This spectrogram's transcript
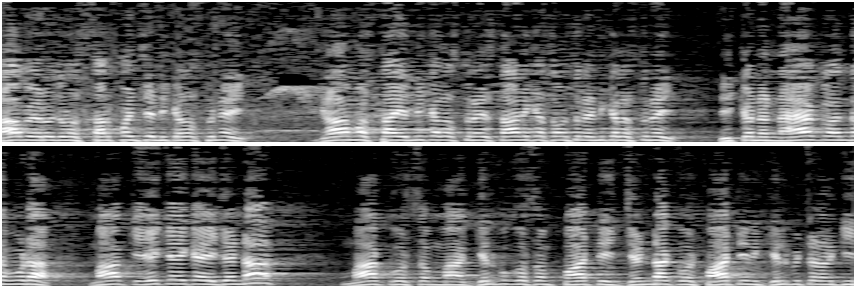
రాబోయే రోజుల్లో సర్పంచ్ ఎన్నికలు వస్తున్నాయి గ్రామ స్థాయి ఎన్నికలు వస్తున్నాయి స్థానిక సంస్థల ఎన్నికలు వస్తున్నాయి. ఇక్కడ నాయకులందరూ కూడా మాకు ఏకైక ఎజెండా మా కోసం మా గెలుపు కోసం పార్టీ జెండా పార్టీని గెలిపించడానికి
